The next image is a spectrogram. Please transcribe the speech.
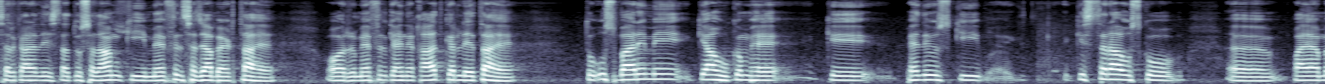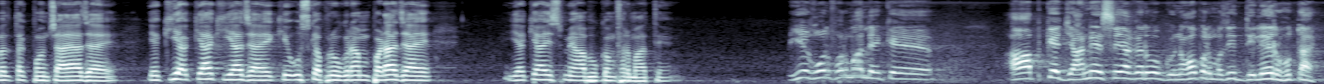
सरकार सलाम की महफ़िल सजा बैठता है और महफ़िल का इनका कर लेता है तो उस बारे में क्या हुक्म है कि पहले उसकी, किस तरह उसको पाया अमल तक पहुँचाया जाए या किया, क्या किया जाए कि उसका प्रोग्राम पढ़ा जाए या क्या इसमें आप हुक्म फरमाते हैं? ये गौर फरमा लें कि आपके जाने से अगर वो गुनाहों पर मज़ीद दिलेर होता है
